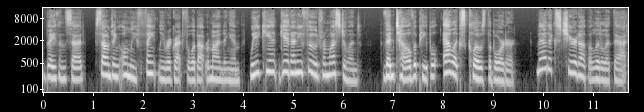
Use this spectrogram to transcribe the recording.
Bathan said, sounding only faintly regretful about reminding him, we can't get any food from Westerland. Then tell the people Alex closed the border. Maddix cheered up a little at that.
